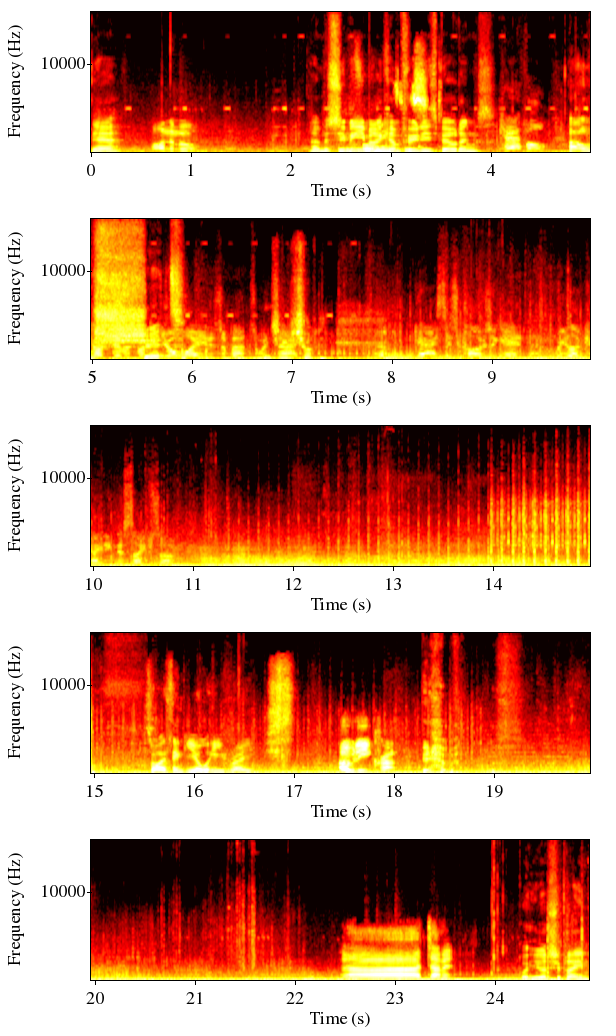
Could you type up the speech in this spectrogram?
Yeah. On the move. I'm assuming he Four might come through these buildings. Careful. Oh, Godzilla's shit. Your way is about to Thank you, attack. Johnny. Gas is closing in. Relocating the safe zone. So I think your heat ray. Holy crap. Yeah. Uh, damn it. What, you lost your plane?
